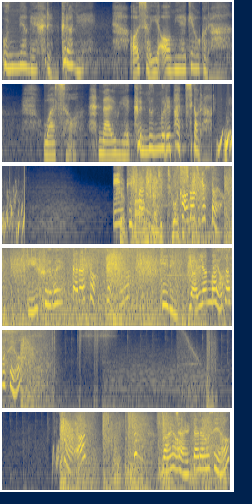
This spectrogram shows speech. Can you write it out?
운명의 흐름. 그러니 어서 이 어미에게 오거라. 와서 날 위해 그 눈물을 바치거라. 이그 마음까지 태워주지. 걷어주겠어요. 이 흐름을 따라서 길이 열렸네요. 잡으세요. 나요. 잘 따라오세요.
